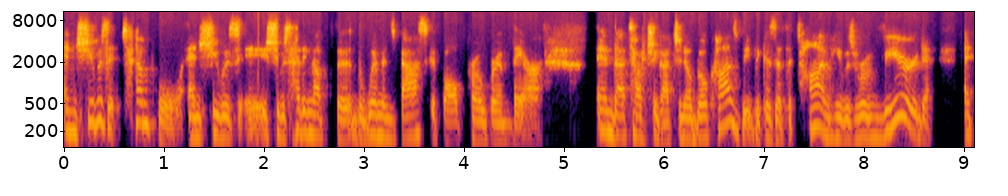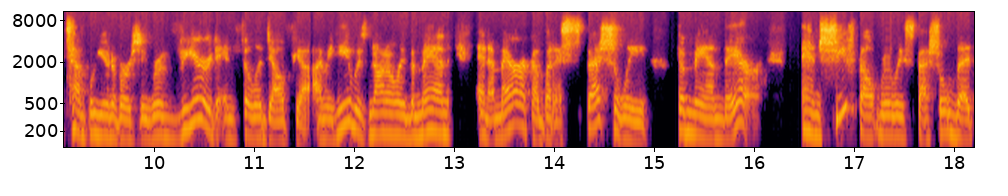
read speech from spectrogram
and she was at temple and she was eh, she was heading up the, the women's basketball program there and that's how she got to know Bill Cosby because at the time he was revered at Temple University, revered in Philadelphia. I mean, he was not only the man in America, but especially the man there. And she felt really special that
